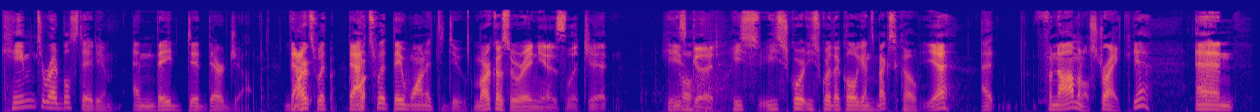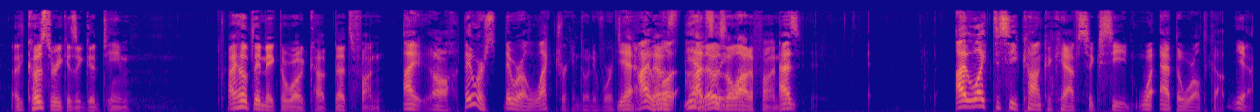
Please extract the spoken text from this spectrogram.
came to Red Bull Stadium and they did their job. That's Mark- what that's what they wanted to do. Marcos Ureña is legit. He's Oh, good. He's he scored he scored that goal against Mexico. Yeah, At phenomenal strike. yeah. And Uh, Costa Rica's a good team. I hope they make the World Cup. That's fun. I oh they were they were electric in 2014. Yeah, I that lo- was, yeah, that was a lot of fun. As I like to see Concacaf succeed at the World Cup. yeah,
